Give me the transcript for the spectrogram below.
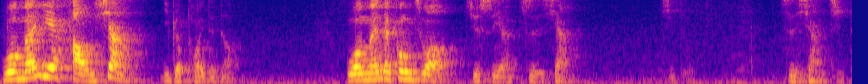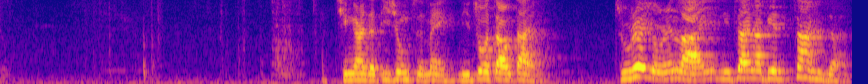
我们也好像一个 point dog。我们的工作就是要指向基督，指向基督。亲爱的弟兄姊妹，你做招待，主任有人来，你在那边站着，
